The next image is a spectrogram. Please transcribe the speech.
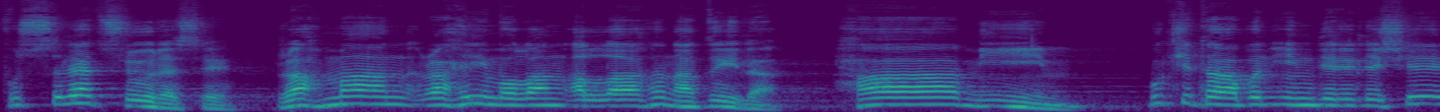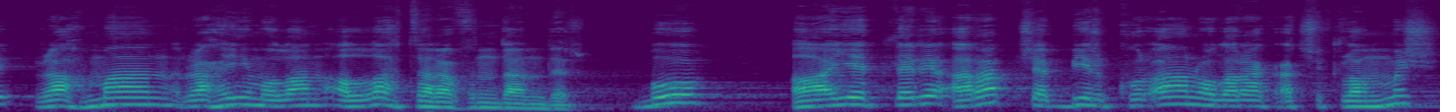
Fussilet Suresi Rahman Rahim olan Allah'ın adıyla Hamim Bu kitabın indirilişi Rahman Rahim olan Allah tarafındandır. Bu ayetleri Arapça bir Kur'an olarak açıklanmış,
